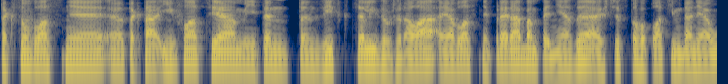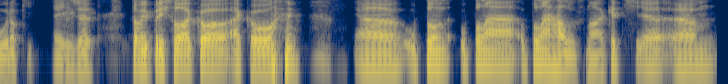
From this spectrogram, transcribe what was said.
tak som vlastne, e, tak tá inflácia mi ten, ten zisk celý zožrala a ja vlastne prerábam peniaze a ešte z toho platím dane a úroky. Hej, že to mi prišlo ako, ako uh, úpln, úplná, úplná halus. No a keď um,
